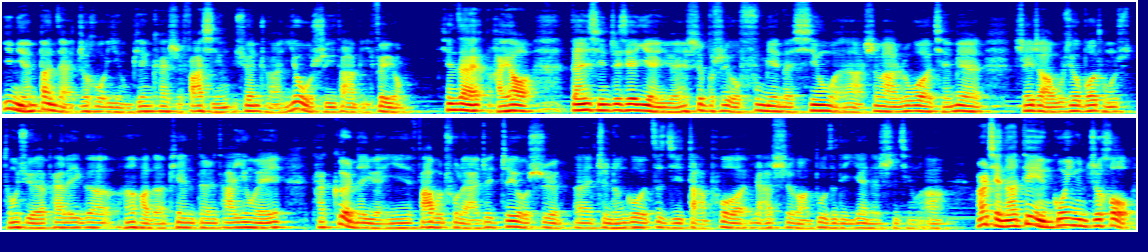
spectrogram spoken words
一年半载之后，影片开始发行、宣传，又是一大笔费用。现在还要担心这些演员是不是有负面的新闻啊，是吗？如果前面谁找吴秀波同同学拍了一个很好的片子，但是他因为他个人的原因发不出来，这这又是呃只能够自己打破牙齿往肚子里咽的事情了啊！而且呢，电影公映之后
